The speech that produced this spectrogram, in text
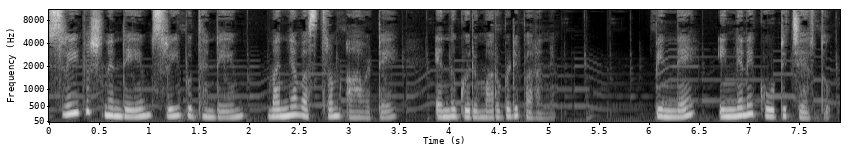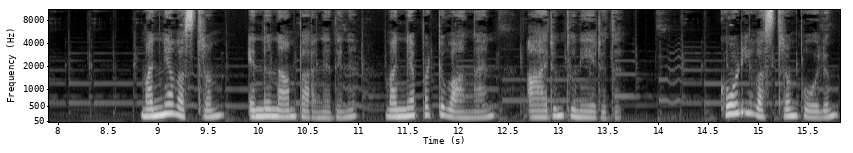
ശ്രീകൃഷ്ണന്റെയും ശ്രീബുദ്ധന്റെയും മഞ്ഞ വസ്ത്രം ആവട്ടെ എന്ന് ഗുരു മറുപടി പറഞ്ഞു. പിന്നെ ഇങ്ങനെ കൂട്ടിച്ചേർത്തു. മഞ്ഞ വസ്ത്രം എന്ന് നാം പറഞ്ഞതിന് മഞ്ഞപ്പട്ട് വാങ്ങാൻ ആരും തുനിയരുത്. കോടി വസ്ത്രം പോലും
